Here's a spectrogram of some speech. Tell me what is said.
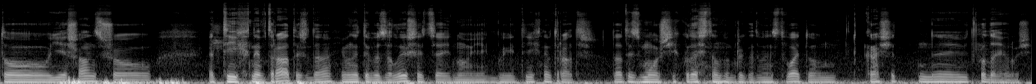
то є шанс, що ти їх не втратиш, да, і вони тебе залишаться, і ну, якби ти їх не втратиш. Да, ти зможеш їх кудись там, наприклад, інвестувати, то краще не відкладай гроші.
